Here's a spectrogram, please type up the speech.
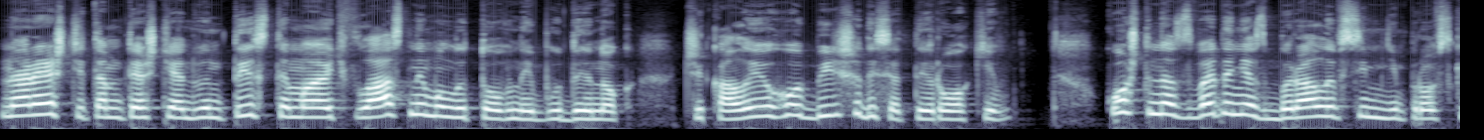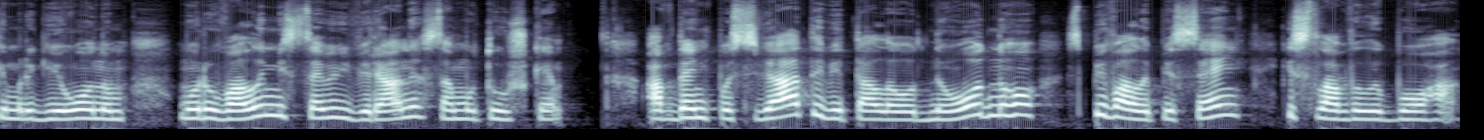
Нарешті тамтешні адвентисти мають власний молитовний будинок. Чекали його більше 10 років. Кошти на зведення збирали всім Дніпровським регіоном, мурували місцеві віряни самотужки. А в день посвяти вітали одне одного, співали пісень і славили Бога.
